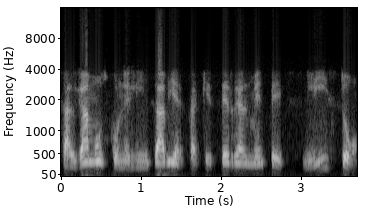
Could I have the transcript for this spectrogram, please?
salgamos con el INSABI hasta que esté realmente listo.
